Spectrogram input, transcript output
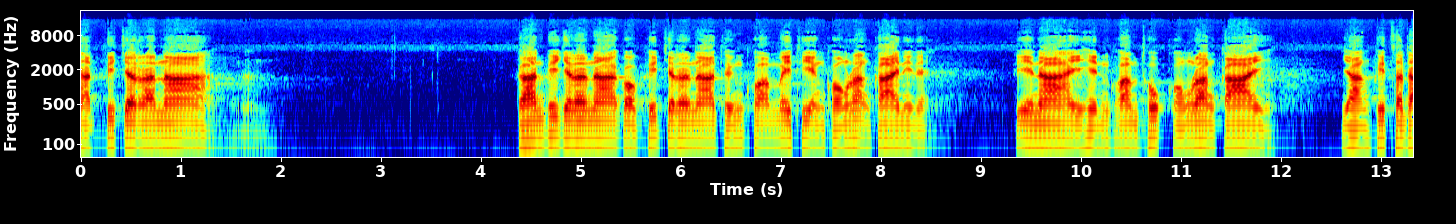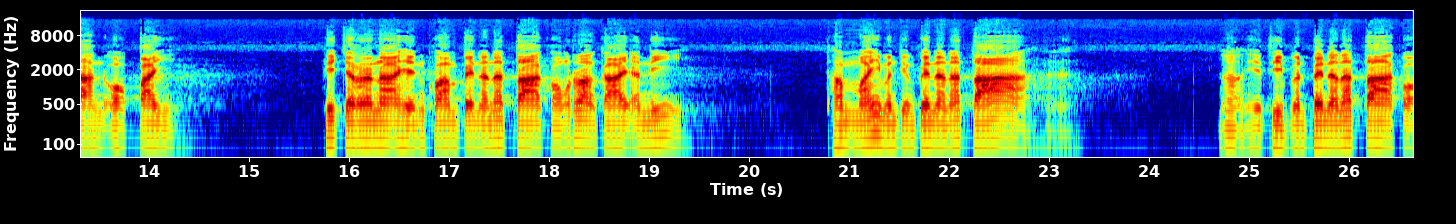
หัดพิจารณา การพิจารณาก็พิจารณาถึงความไม่เที่ยงของร่างกายนี่แหละ พิจารณาให้เห็นความทุกข์ของร่างกาย อย่างพิสดารออกไป พิจารณาเห็นความเป็นอนัตตาของร่างกายอันนี้ ทำไมมันจึงเป็นอนัตตาเหตุที่มันเป็นอนัตตาก็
